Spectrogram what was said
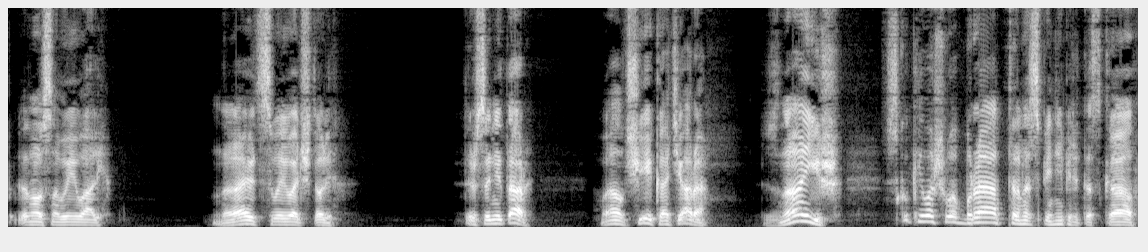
победоносно воевали. Нравится воевать, что ли? Ты же санитар. Молчи, котяра. Знаешь, сколько я вашего брата на спине перетаскал?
